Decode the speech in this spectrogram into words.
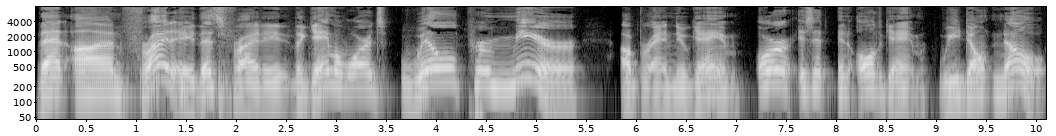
that on Friday, this Friday, the Game Awards will premiere a brand new game. Or is it an old game? We don't know.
